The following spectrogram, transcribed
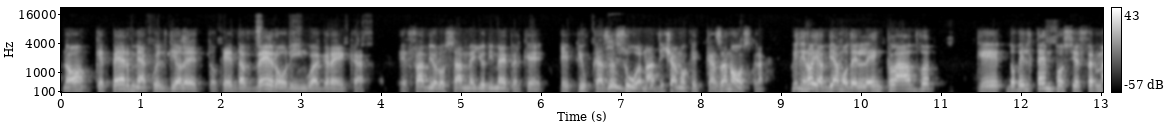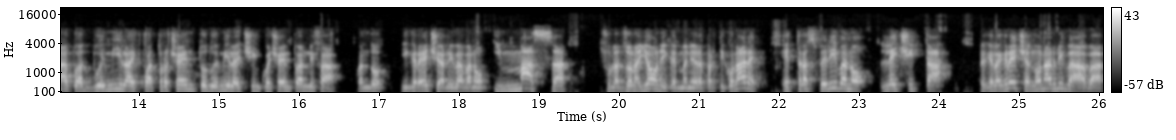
no? che permea quel dialetto, che è davvero lingua greca, e Fabio lo sa meglio di me perché è più casa sua, ma diciamo che è casa nostra. Quindi noi abbiamo delle enclave che, dove il tempo si è fermato a 2400-2500 anni fa, quando i greci arrivavano in massa sulla zona ionica in maniera particolare e trasferivano le città, perché la Grecia non arrivava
